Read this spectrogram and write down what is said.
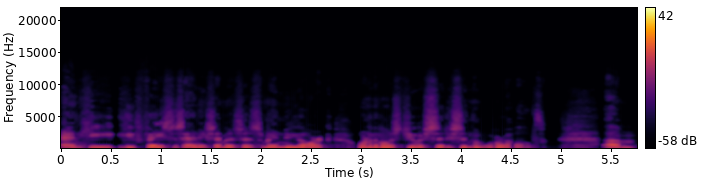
and he, he faces anti Semitism in New York, one of the most Jewish cities in the world. Um,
